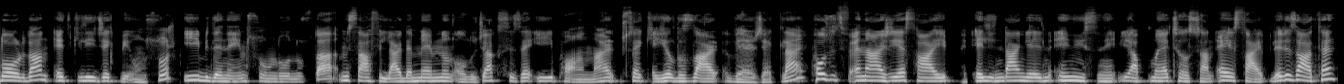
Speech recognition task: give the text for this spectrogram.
doğrudan etkileyecek bir unsur. İyi bir deneyim sunduğunuzda misafirler de memnun olacak. Size iyi puanlar, yüksek yıldızlar verecekler. Pozitif enerjiye sahip, elinden gelenin en iyisini yapmaya çalışan ev sahipleri zaten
